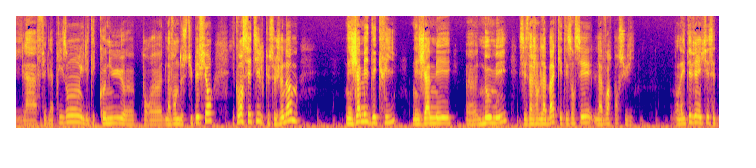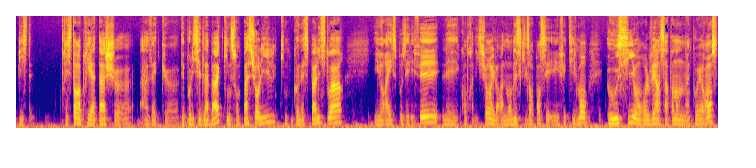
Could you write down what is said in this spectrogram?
Il a fait de la prison, il était connu pour la vente de stupéfiants. Et comment sait il que ce jeune homme n'est jamais décrit, n'est jamais nommé ces agents de la BAC qui étaient censés l'avoir poursuivi? On a été vérifier cette piste. Tristan a pris attache avec des policiers de la BAC qui ne sont pas sur l'île, qui ne connaissent pas l'histoire. Il leur a exposé les faits, les contradictions et leur a demandé ce qu'ils en pensaient. Et effectivement, eux aussi ont relevé un certain nombre d'incohérences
